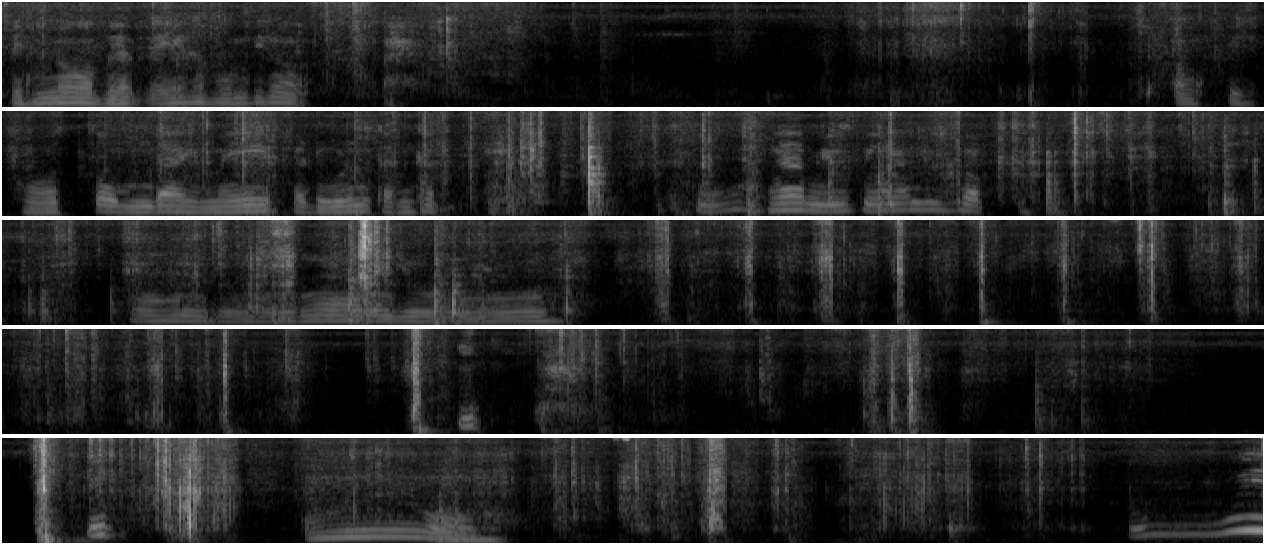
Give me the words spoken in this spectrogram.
เป็นนอแบบไหนครับผมพี่น้องจะเอาไปพอต้มได้ไหมไปดูน้ำกันครับงามอยู่เป็นงามอยู่ครับงามอยู่งามอยู่อึ๊บอึ๊บ อุ้ย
